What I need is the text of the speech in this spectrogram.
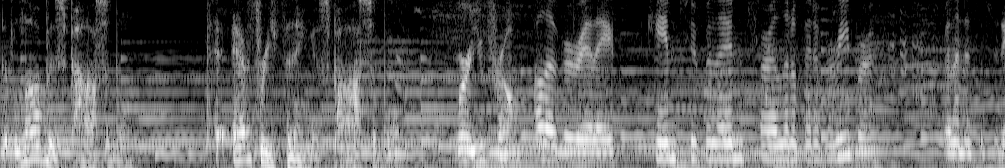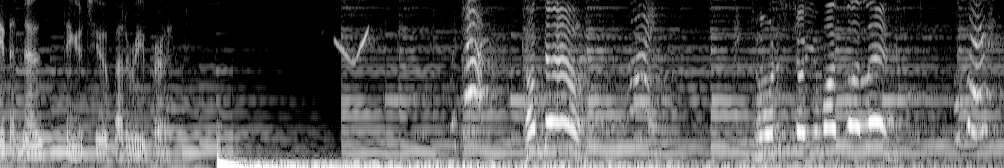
that love is possible, that everything is possible. Where are you from? All over, really. Came to Berlin for a little bit of a rebirth. Berlin is a city that knows a thing or two about a rebirth. What's up? Come down! Hi. I want to show you my violin. Okay.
